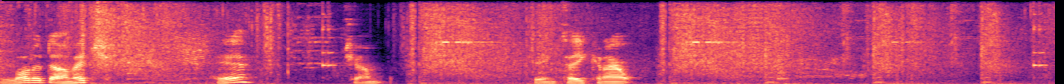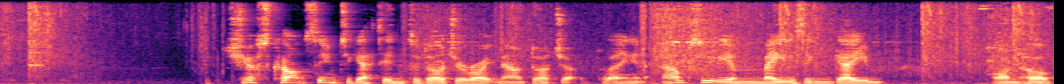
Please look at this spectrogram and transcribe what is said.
A lot of damage here. Champ being taken out. Just can't seem to get into Dodger right now. Dodger playing an absolutely amazing game on Hub.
